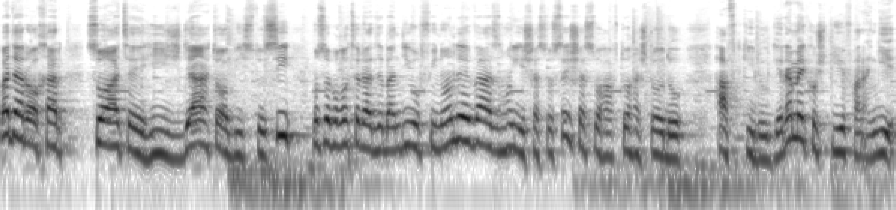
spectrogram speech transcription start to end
و در آخر ساعت 18 تا 20 و 30 مسابقات ردبندی و فینال وزنهای 63, 67 و 87 کیلوگرم کشتی فرنگی.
